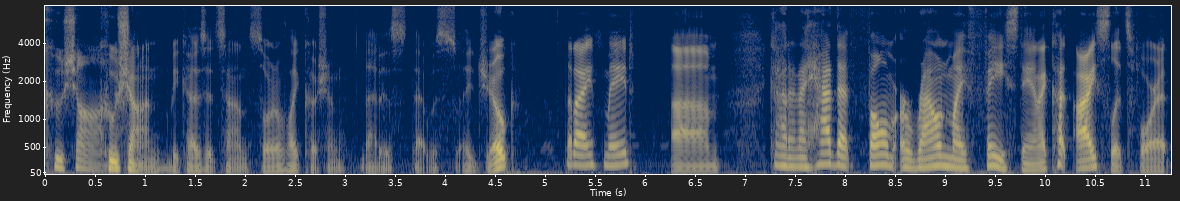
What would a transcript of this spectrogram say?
Kushan. Kushan because it sounds sort of like cushion. That is that was a joke that I made. Um, God, and I had that foam around my face, Dan. I cut eye slits for it.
